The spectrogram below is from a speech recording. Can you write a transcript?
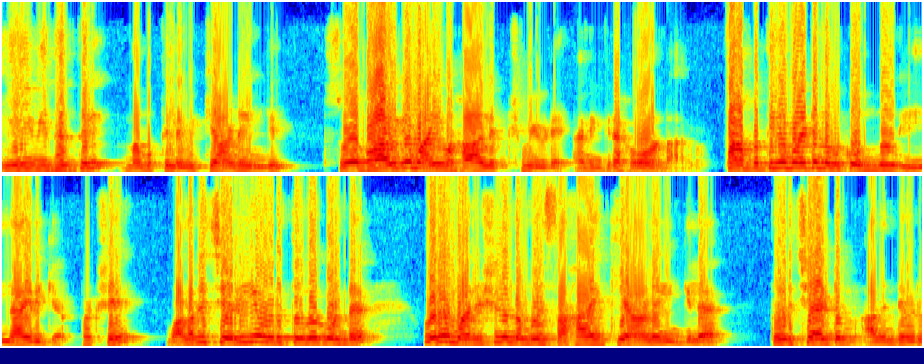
ഈ വിധത്തിൽ നമുക്ക് ലഭിക്കുകയാണെങ്കിൽ സ്വാഭാവികമായി മഹാലക്ഷ്മിയുടെ അനുഗ്രഹവും ഉണ്ടാകണം സാമ്പത്തികമായിട്ട് നമുക്ക് ഒന്നും ഇല്ലായിരിക്കാം. പക്ഷെ വളരെ ചെറിയ ഒരു തുക കൊണ്ട് ഒരു മനുഷ്യനെ നമ്മൾ സഹായിക്കുകയാണ് എങ്കിൽ തീർച്ചയായിട്ടും അതിന്റെ ഒരു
